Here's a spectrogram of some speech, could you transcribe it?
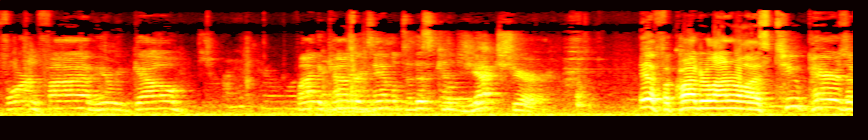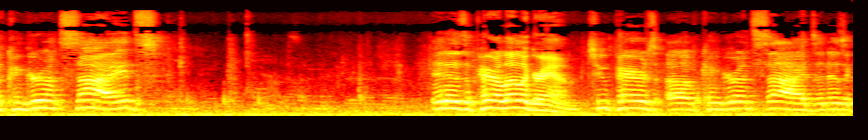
four and five, here we go. I have terrible. Find a counterexample to this conjecture. If a quadrilateral has two pairs of congruent sides, it is a parallelogram. Two pairs of congruent sides, it is a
